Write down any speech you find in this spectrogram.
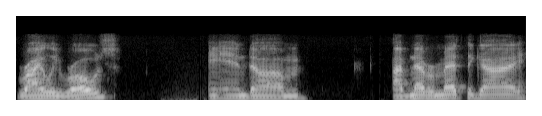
Riley Rose. And um, I've never met the guy.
